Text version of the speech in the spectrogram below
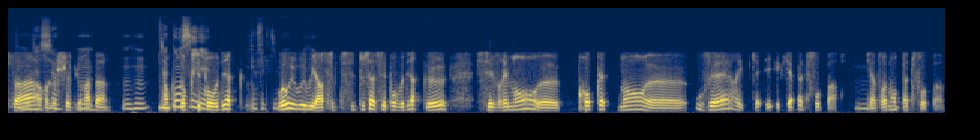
Sfar, le chef du mm. rabbin. Mm-hmm. Donc, c'est pour vous dire. Oui, oui, oui, oui. Alors, tout ça, c'est pour vous dire que c'est vraiment complètement euh, ouvert et qu'il n'y a, pas de faux pas. Mm. Il n'y a vraiment pas de faux pas.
